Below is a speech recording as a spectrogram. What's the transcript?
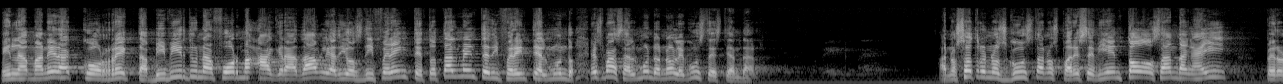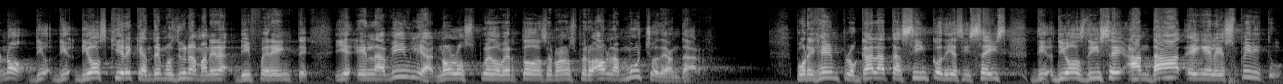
En la manera correcta, vivir de una forma agradable a Dios, diferente, totalmente diferente al mundo. Es más, al mundo no le gusta este andar. A nosotros nos gusta, nos parece bien, todos andan ahí, pero no, Dios, quiere que andemos de una manera diferente. Y en la Biblia, no los puedo ver todos hermanos, pero habla mucho de andar. Por ejemplo, Gálatas 5:16, Dios dice, andad en el Espíritu.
